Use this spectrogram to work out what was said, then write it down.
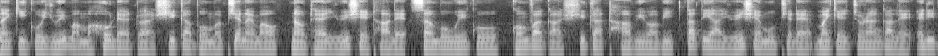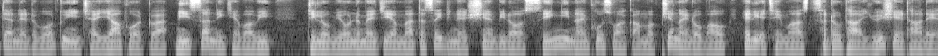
Nike ကိုရွေးမှာမဟုတ်တဲ့အတွက်ရှီကပ်ဖို့မဖြစ်နိုင်ပါဘူးနောက်ထပ်ရွေးချယ်ထားတဲ့ Sambo Way ကို Convert ကရှီကပ်ထားပြီးပါပြီတတိယရွေးချယ်မှုဖြစ်တဲ့ Michael Jordan ကလည်း editor နဲ့တဘောတူညီချက်ရဖို့အတွက်နီးစပ်နေခဲ့ပါပြီ ဒီလိုမျိုးနမဲကြီးအမတ်တစိတ်တွေနဲ့ရှင်ပြီးတော့ဈေးငိနိုင်ဖို့ဆိုတာကမဖြစ်နိုင်တော့ပါဘူးအဲ့ဒီအချိန်မှာစတုထရွေးချယ်ထားတဲ့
